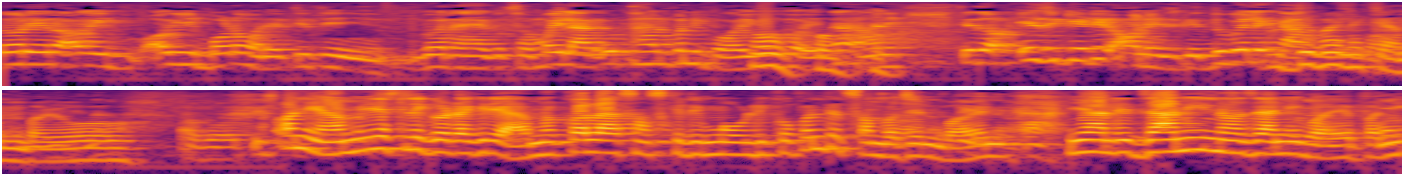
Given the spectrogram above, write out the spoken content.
गरेर अघि अघि बढौँ भने त्यो चाहिँ गरिरहेको छ। महिलाहरू उत्थान पनि भएको होइन। अनि त्यो त एजुकेटेड अनएजुकेटेड दुवैले काम भयो अनि हामी यसले गर्दाखेरि हाम्रो कला संस्कृति मौलिकको पनि त संरक्षण भयो नि। यहाँले जानी नजानी भए पनि।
